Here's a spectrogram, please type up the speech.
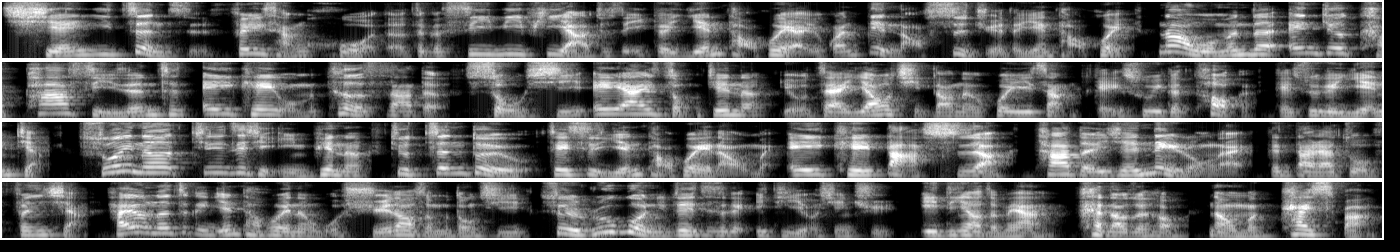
前一阵子非常火的这个 CVP 啊，就是一个研讨会啊，有关电脑视觉的研讨会。那我们的 Angel Capaci，人称 AK，我们特斯拉的首席 AI 总监呢，有在邀请到那个会议上给出一个 talk，给出一个演讲。所以呢，今天这期影片呢，就针对这次研讨会呢，我们 AK 大师啊，他的一些内容来跟大家做分享。还有呢，这个研讨会呢，我学到什么东西。所以如果你对这个议题，有兴趣，一定要怎么样看到最后？那我们开始吧。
